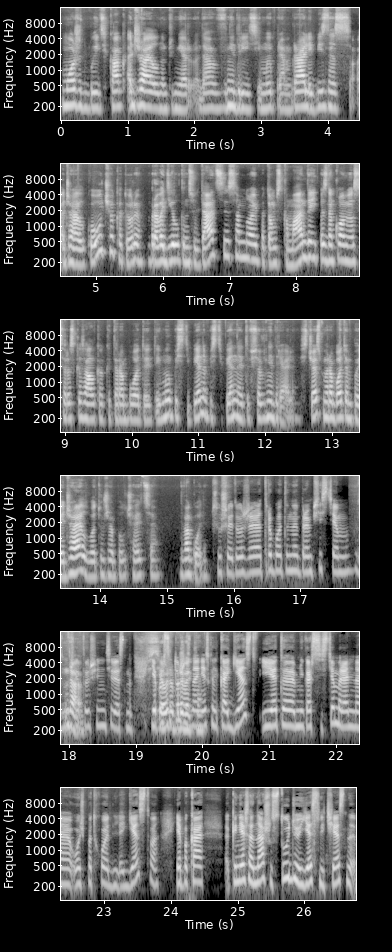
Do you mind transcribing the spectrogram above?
может быть, как agile, например, да, внедрить. И мы прям брали бизнес agile коуча, который проводил консультации со мной, потом с командой познакомился, рассказал, как это работает. И мы постепенно-постепенно это все внедряли. Сейчас мы работаем по agile вот уже, получается, два года. Слушай, это уже отработанная прям система. Звучит Да. очень интересно. Все я просто тоже привыкли. знаю несколько агентств, и это, мне кажется, система реально очень подходит для агентства. Я пока, конечно, нашу студию, если честно,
